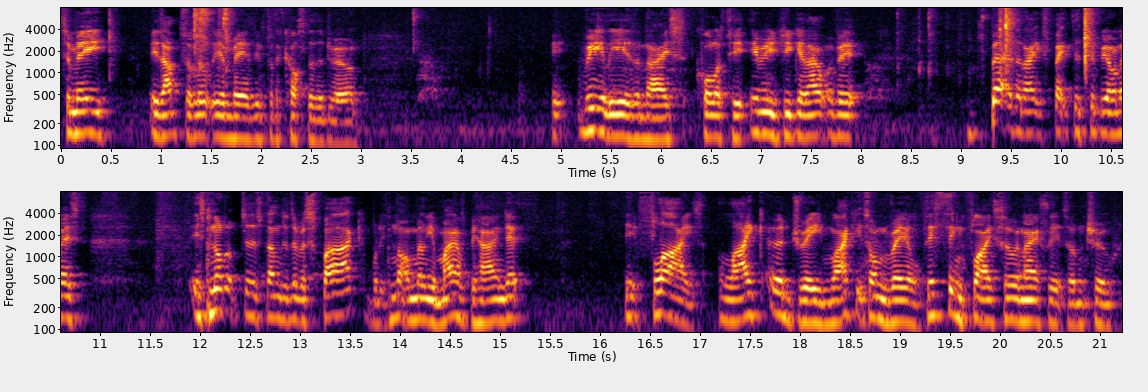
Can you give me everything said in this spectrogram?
to me is absolutely amazing for the cost of the drone it really is a nice quality image you get out of it. Better than I expected to be honest. It's not up to the standard of a Spark, but it's not a million miles behind it. It flies like a dream, like it's on rails. This thing flies so nicely it's untrue.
